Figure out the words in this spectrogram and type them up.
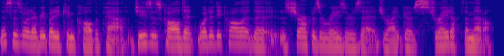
This is what everybody can call the path. Jesus called it, what did he call it? The as sharp as a razor's edge, right? Goes straight up the middle.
